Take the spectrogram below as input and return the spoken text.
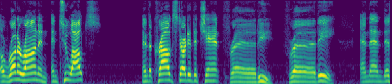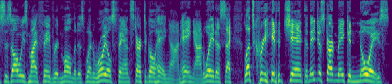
a runner on and, and two outs, and the crowd started to chant, Freddie, Freddie. And then this is always my favorite moment is when Royals fans start to go, hang on, hang on, wait a sec, let's create a chant. And they just start making noise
